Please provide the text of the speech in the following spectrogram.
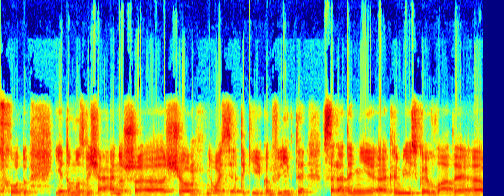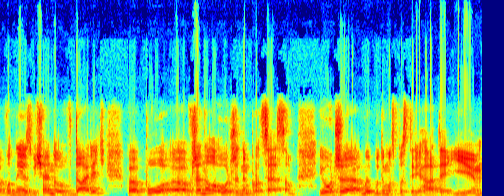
сходу. І тому, звичайно ж, що ось такі конфлікти всередині кремлівської влади, вони звичайно вдарять е, по е, вже налагодженим процесам. І отже, ми будемо спостерігати і, е,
